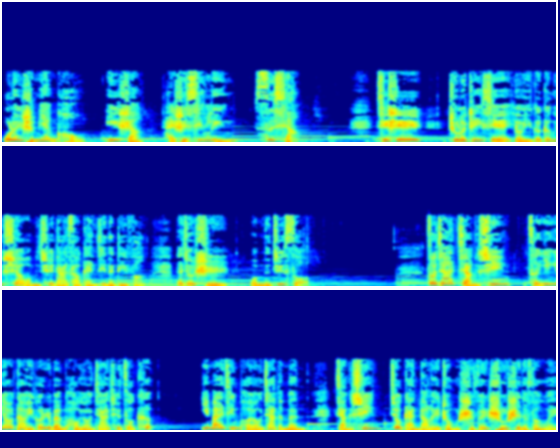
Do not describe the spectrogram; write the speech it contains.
无论是面孔、衣裳，还是心灵、思想。”其实，除了这些，有一个更需要我们去打扫干净的地方，那就是我们的居所。作家蒋勋曾应邀到一个日本朋友家去做客。一迈进朋友家的门，蒋勋就感到了一种十分舒适的氛围。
